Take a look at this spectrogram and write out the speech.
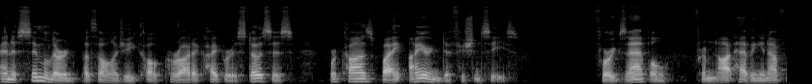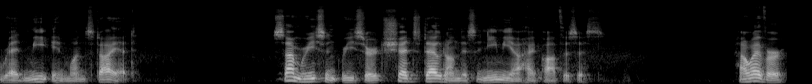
and a similar pathology called porotic hyperostosis were caused by iron deficiencies. For example, from not having enough red meat in one's diet. Some recent research sheds doubt on this anemia hypothesis. However,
